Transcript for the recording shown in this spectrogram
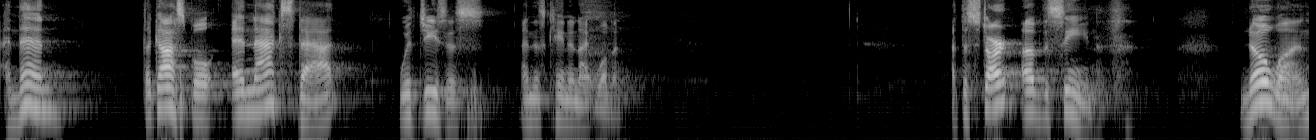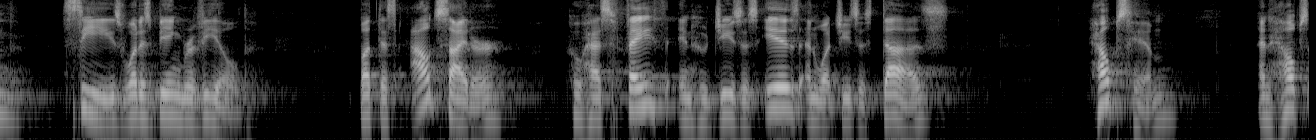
And then the gospel enacts that with Jesus and this Canaanite woman. At the start of the scene, no one sees what is being revealed. But this outsider who has faith in who Jesus is and what Jesus does helps him and helps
